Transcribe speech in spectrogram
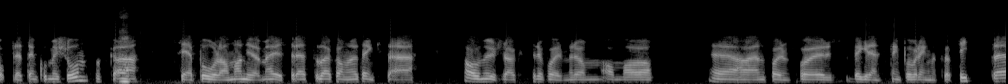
oppretter en kommisjon som skal Ja. se på hvordan man gjør med Høyesterett. Da kan man jo tenke seg alle mulige slags reformer om, om å eh, ha en form for begrensning på hvor lenge man skal sitte,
